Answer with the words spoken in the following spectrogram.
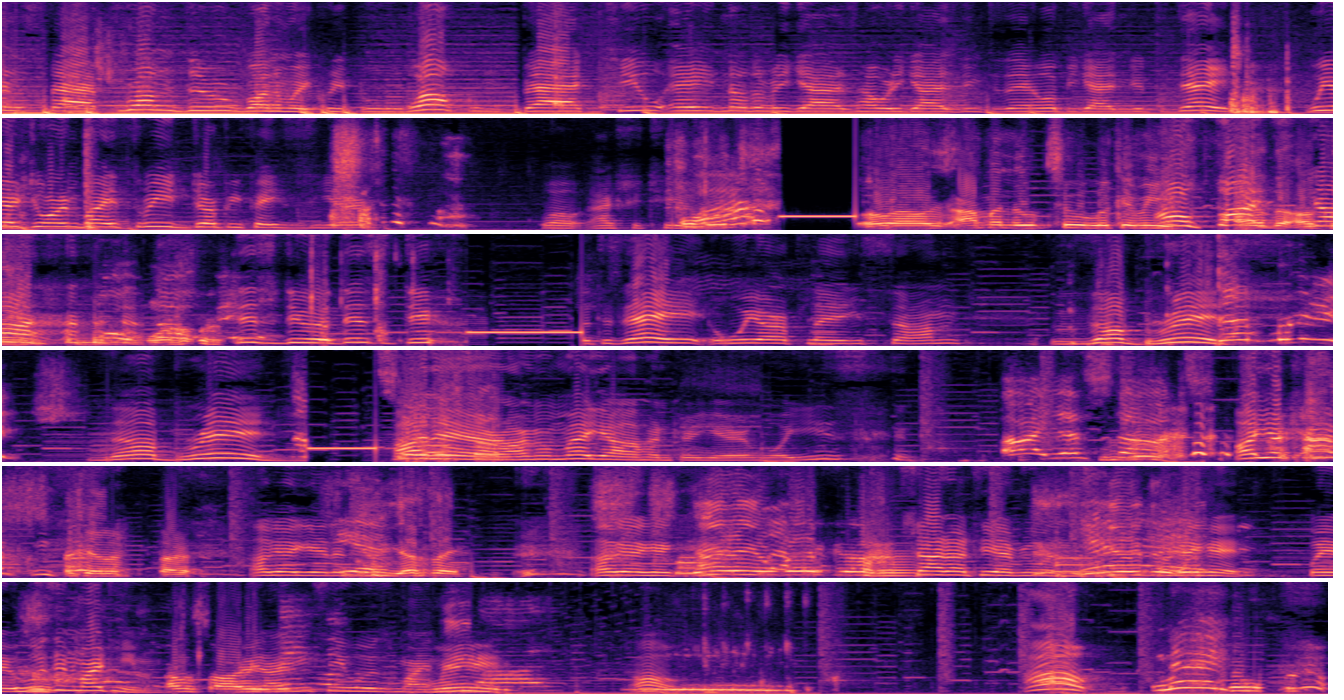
from the Runaway Creeper. Welcome back to another video, guys. How are you guys doing today? I hope you guys are good today. We are joined by three derpy faces here. Well, actually two. What? Well, I'm a noob too. Look at me. Oh, fuck! I'm the Nah. this dude, this dude. So today we are playing some The Bridge. The bridge! The Bridge. So, Hi there, so- I'm a Mega Hunter here, boys. Alright, let's start. oh, you're Captain. Okay, let's start. Okay, okay, let's Yeah. Yes, like, Okay, okay. Yay, Omega. Shout out to everyone. Yeah. Okay, okay. Wait, who's in my team? I'm sorry. Wait, I didn't see who was mine. Me. Oh. Oh! Me!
